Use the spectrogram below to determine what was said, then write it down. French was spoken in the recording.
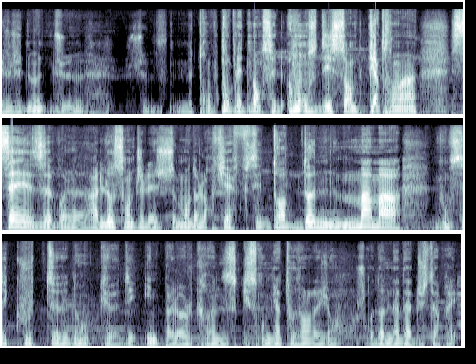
Me trompe complètement, c'est le 11 décembre 96, voilà, à Los Angeles, justement dans leur fief. C'est Drop Down Mama qu'on s'écoute euh, donc euh, des Imperial Crowns qui seront bientôt dans la région. Je redonne la date juste après.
